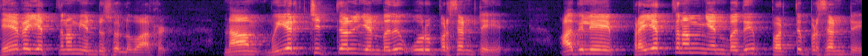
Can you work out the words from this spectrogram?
தேவயத்னம் என்று சொல்லுவார்கள். நாம் முயற்சித்தல் என்பது ஒரு பர்சன்ட்டு அதிலே பிரயத்னம் என்பது பத்து பர்சன்ட்டு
